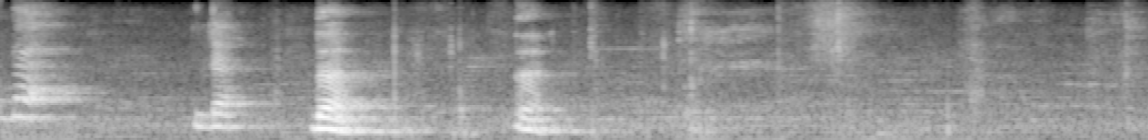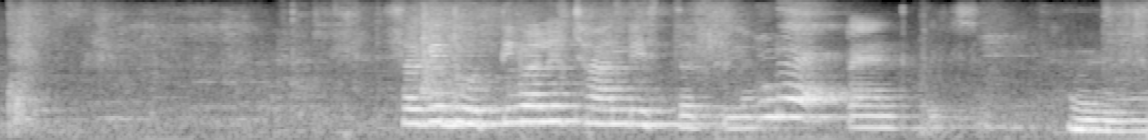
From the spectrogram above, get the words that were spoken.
द. garment. दा. दा. सगळे धोतीवाले छान दिसतात तिला. पॅन्टपेक्षा. हम्म.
